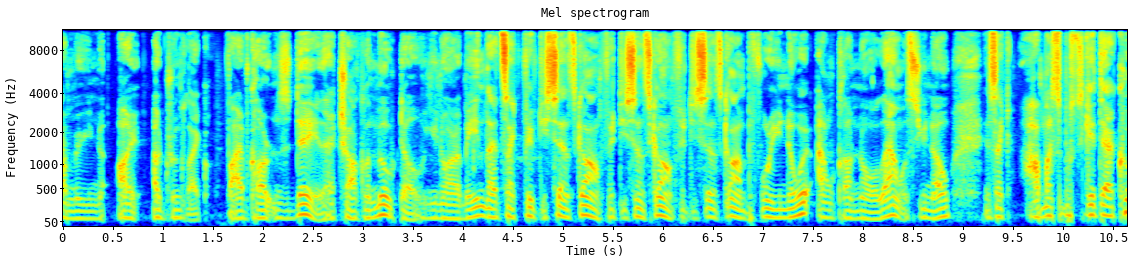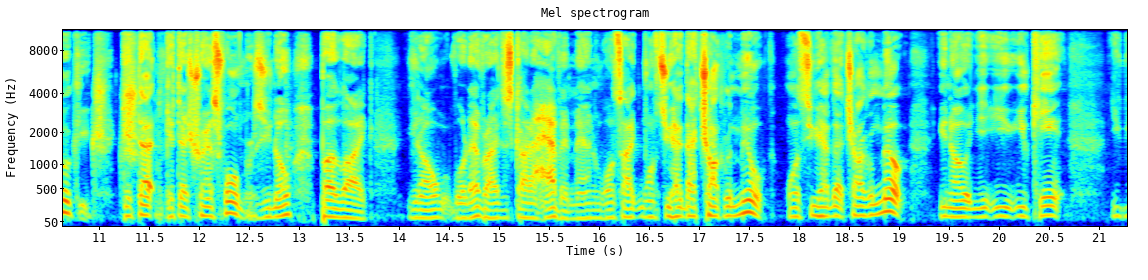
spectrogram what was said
I mean, I, I drink like five cartons a day. That chocolate milk, though, you know what I mean? That's like 50 cents gone, 50 cents gone, 50 cents gone. Before you know it, I don't got no allowance, you know? It's like, how am I supposed to get that cookie? Get that, get that Transformers, you know? But like, you know, whatever. I just gotta have it, man. Once I once you have that chocolate milk, once you have that chocolate milk, you know, you you, you can't. You,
